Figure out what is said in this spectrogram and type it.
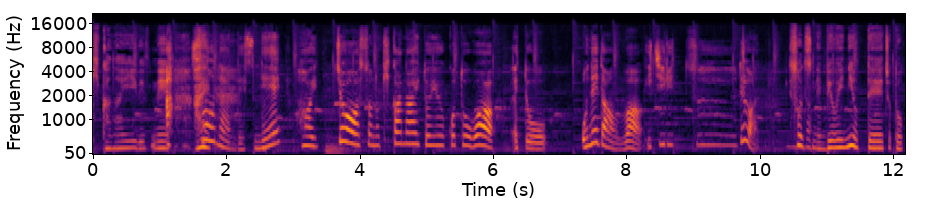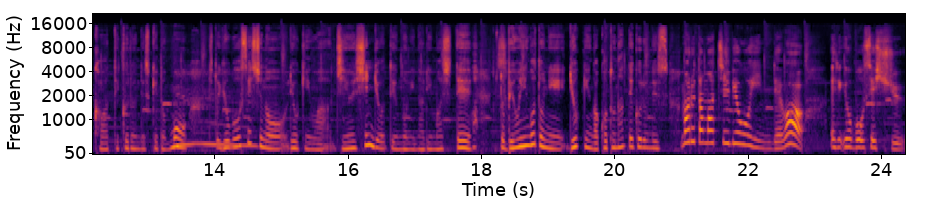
効かないですね。あ、はい。そうなんですね。はい。うん。じゃあその効かないということは、えっとお値段は一律では？そうですね。病院によってちょっと変わってくるんですけどもちょっと予防接種の料金は自由診療っていうのになりましてあちょっと病院ごとに料金が異なってくるんです。丸太町病院ではえ予防接種、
